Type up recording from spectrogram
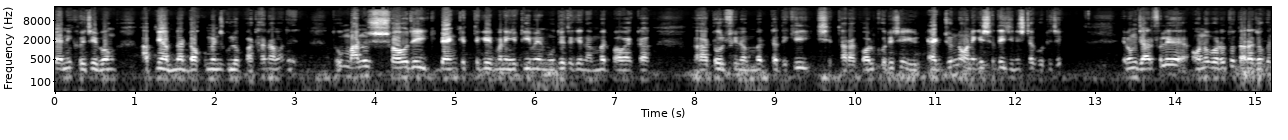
প্যানিক হয়েছে এবং আপনি আপনার ডকুমেন্টসগুলো পাঠান আমাদের, তো মানুষ সহজেই ব্যাংকের থেকে মানে এটিএম এর মধ্যে থেকে নাম্বার পাওয়া একটা টোল ফ্রি নাম্বারটা দেখেই সে তারা কল করেছে। একজন অনেকের সাথে এই জিনিসটা ঘটেছে এবং যার ফলে অনবরত তারা যখন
